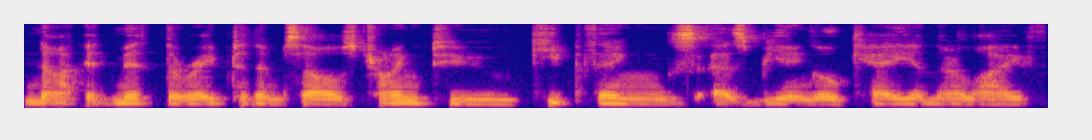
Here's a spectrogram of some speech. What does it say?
not admit the rape to themselves, trying to keep things as being okay in their life,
